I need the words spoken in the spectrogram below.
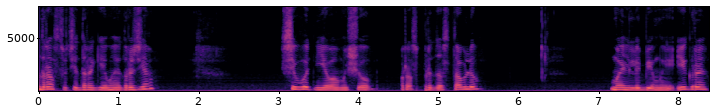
Здравствуйте, дорогие мои друзья! Сегодня я вам еще раз предоставлю мои любимые игры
